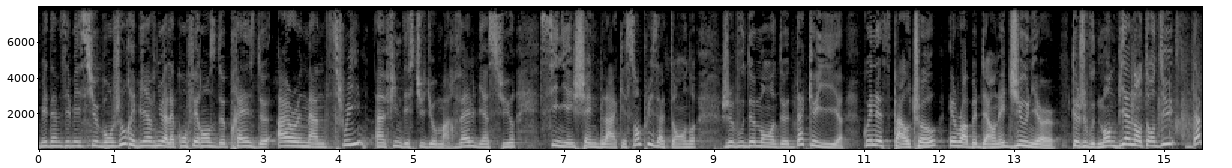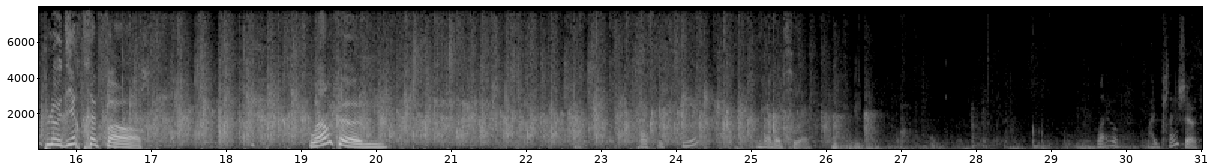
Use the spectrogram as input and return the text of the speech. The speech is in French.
Mesdames et messieurs, bonjour et bienvenue à la conférence de presse de Iron Man 3, un film des studios Marvel, bien sûr, signé Shane Black. Et sans plus attendre, je vous demande d'accueillir Gwyneth Paltrow et Robert Downey Jr., que je vous demande bien entendu d'applaudir très fort. Welcome. Pleasure.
